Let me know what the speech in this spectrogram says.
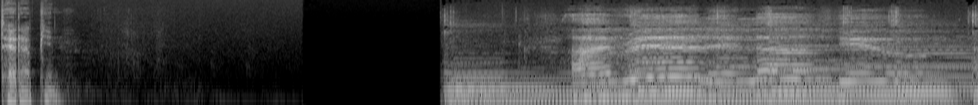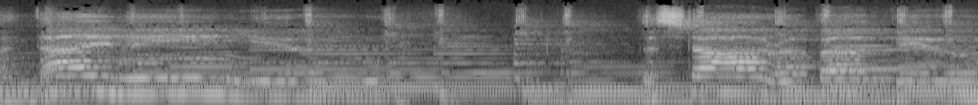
Terapin. I really love you and I mean you The star above you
